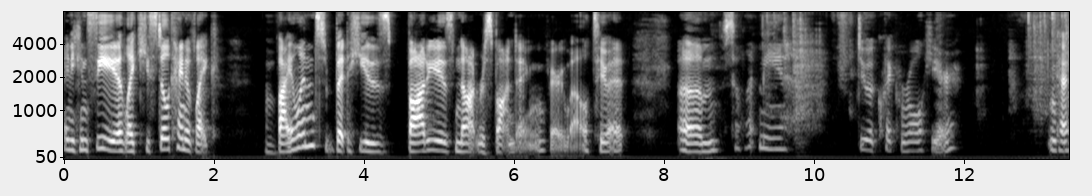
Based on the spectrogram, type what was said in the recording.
and you can see like he's still kind of like violent, but his body is not responding very well to it. Um, so let me do a quick roll here. Okay.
